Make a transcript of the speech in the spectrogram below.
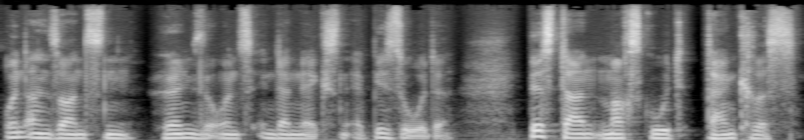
und ansonsten hören wir uns in der nächsten Episode. Bis dann, mach's gut, dein Chris.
